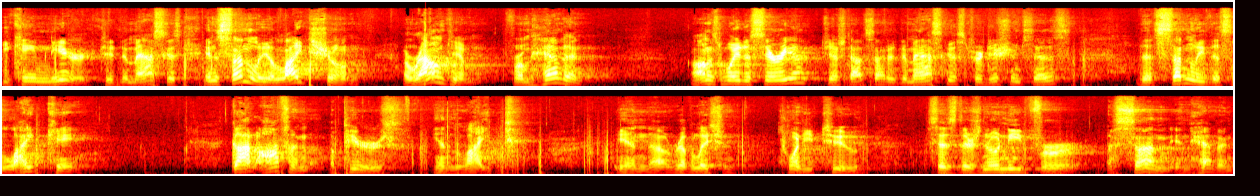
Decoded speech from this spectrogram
he came near to Damascus, and suddenly a light shone around him from heaven. On his way to Syria, just outside of Damascus, tradition says that suddenly this light came. God often appears in light. In uh, Revelation 22, says there's no need for a sun in heaven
